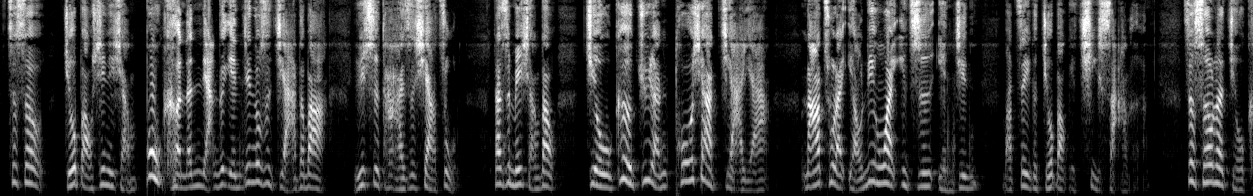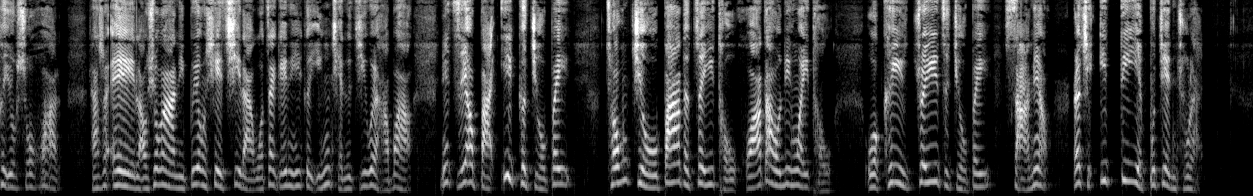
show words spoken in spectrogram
这时候酒保心里想：不可能，两个眼睛都是假的吧？于是他还是下注。但是没想到，酒客居然脱下假牙，拿出来咬另外一只眼睛，把这个酒保给气傻了。这时候呢，酒客又说话了，他说：“哎，老兄啊，你不用泄气了，我再给你一个赢钱的机会，好不好？你只要把一个酒杯从酒吧的这一头滑到另外一头，我可以追着酒杯撒尿，而且一滴也不溅出来。”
